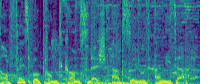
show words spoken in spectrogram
auf facebook.com slash absolutanita.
